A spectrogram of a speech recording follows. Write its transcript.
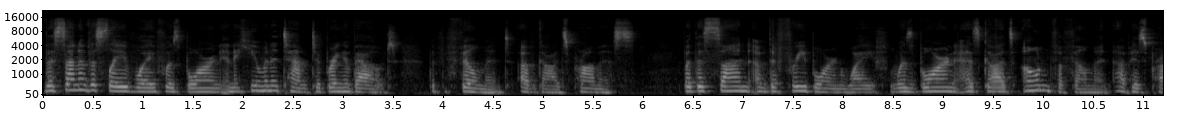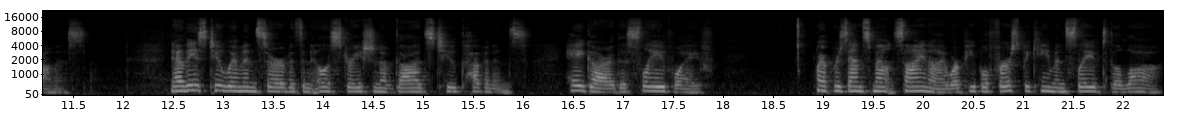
The son of the slave wife was born in a human attempt to bring about the fulfillment of God's promise. But the son of the freeborn wife was born as God's own fulfillment of his promise. Now, these two women serve as an illustration of God's two covenants. Hagar, the slave wife, represents Mount Sinai, where people first became enslaved to the law.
